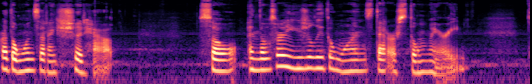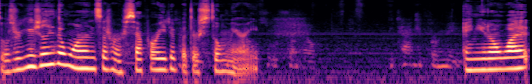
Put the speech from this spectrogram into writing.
are the ones that I should have. So, and those are usually the ones that are still married. Those are usually the ones that are separated, but they're still married. And you know what?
